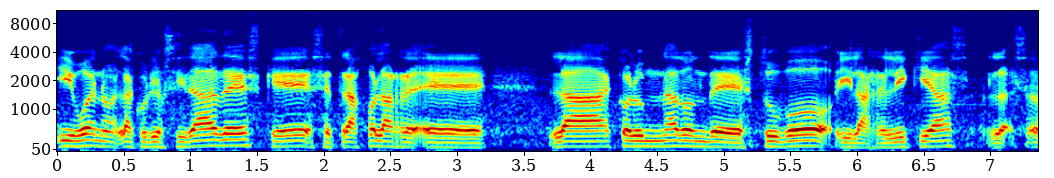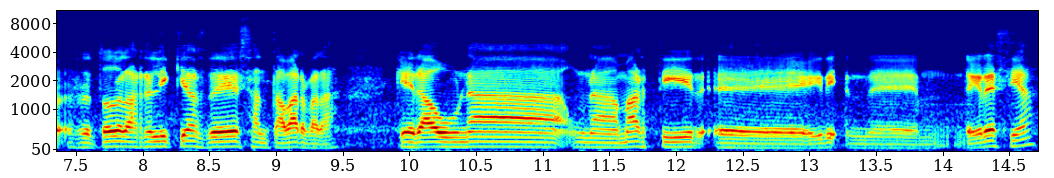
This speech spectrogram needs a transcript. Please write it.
Y bueno, la curiosidad es que se trajo la, eh, la columna donde estuvo y las reliquias, sobre todo las reliquias de Santa Bárbara, que era una, una mártir eh, de Grecia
